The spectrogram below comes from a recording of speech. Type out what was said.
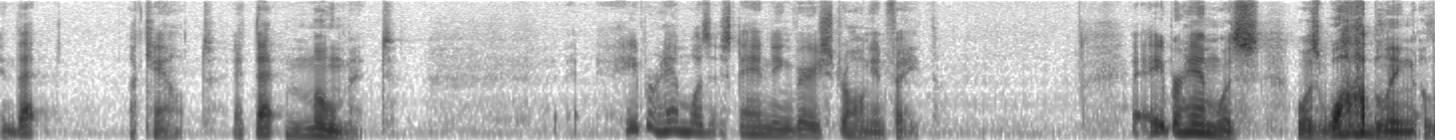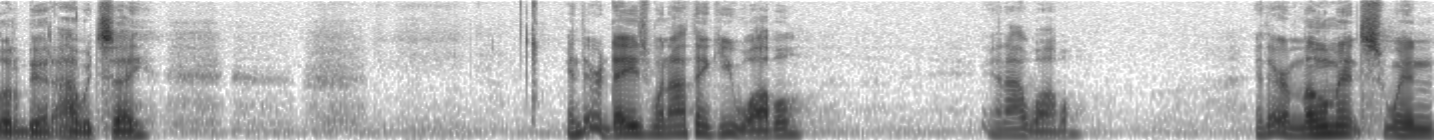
In that account, at that moment, Abraham wasn't standing very strong in faith. Abraham was, was wobbling a little bit, I would say. And there are days when I think you wobble and I wobble. And there are moments when,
